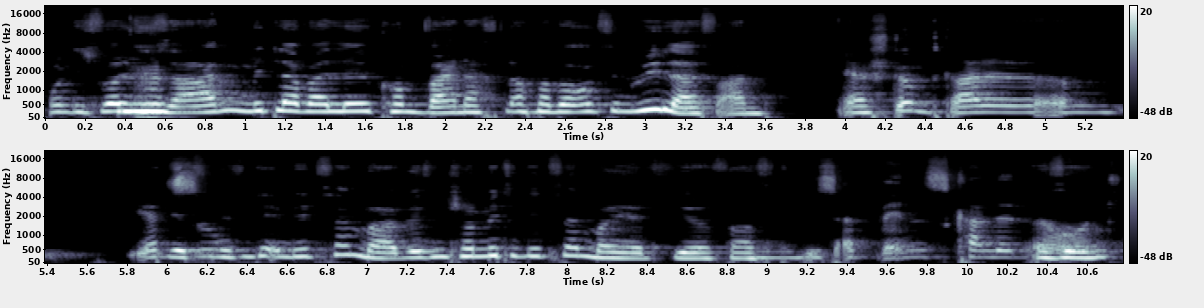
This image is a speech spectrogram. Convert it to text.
Und ich wollte nur sagen, mittlerweile kommt Weihnachten auch mal bei uns im Real Life an. Ja, stimmt. Gerade ähm, jetzt, Jetzt, so wir sind ja im Dezember. Wir sind schon Mitte Dezember jetzt hier fast. dieses Adventskalender Also und,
